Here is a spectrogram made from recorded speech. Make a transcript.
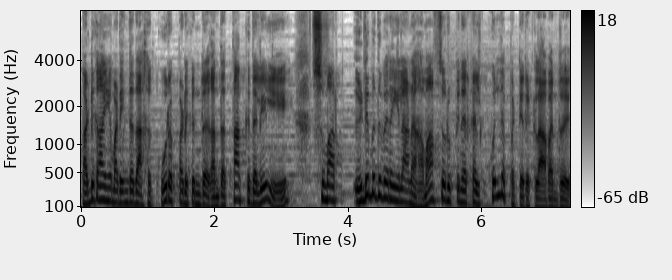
படுகாயமடைந்ததாக கூறப்படுகின்ற அந்த தாக்குதலில் சுமார் எழுபது வரையிலான ஹமாஸ் உறுப்பினர்கள் கொல்லப்பட்டிருக்கலாம் என்று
